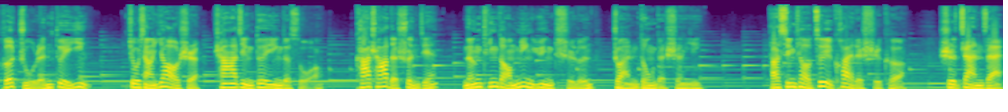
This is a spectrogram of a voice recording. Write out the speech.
和主人对应，就像钥匙插进对应的锁，咔嚓的瞬间能听到命运齿轮转动的声音。他心跳最快的时刻，是站在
